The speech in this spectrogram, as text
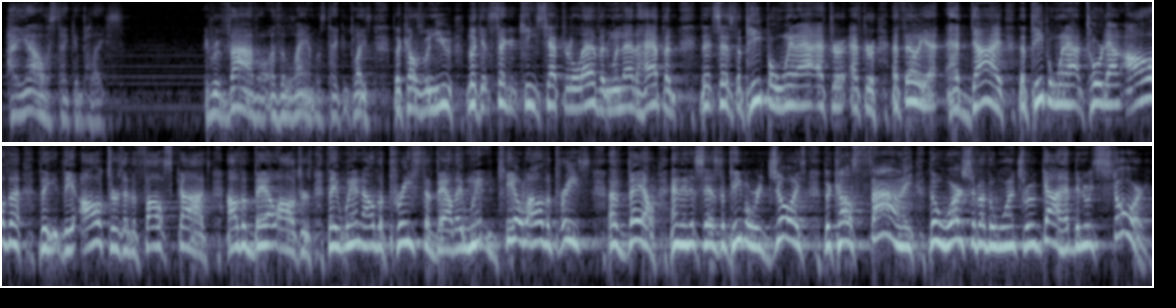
Haya was taking place a revival of the land was taking place. Because when you look at 2 Kings chapter 11, when that happened, that says the people went out after, after Athaliah had died, the people went out and tore down all the, the, the altars of the false gods, all the Baal altars. They went all the priests of Baal, they went and killed all the priests of Baal. And then it says the people rejoiced because finally the worship of the one true God had been restored.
